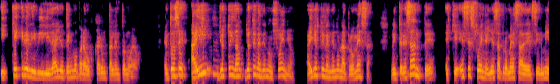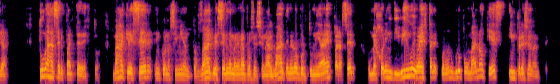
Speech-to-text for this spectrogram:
y ¿qué credibilidad yo tengo para buscar un talento nuevo? Entonces, ahí yo estoy, yo estoy vendiendo un sueño, ahí yo estoy vendiendo una promesa. Lo interesante es que ese sueño y esa promesa de decir, mira, tú vas a ser parte de esto, vas a crecer en conocimientos, vas a crecer de manera profesional, vas a tener oportunidades para ser un mejor individuo y vas a estar con un grupo humano que es impresionante.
